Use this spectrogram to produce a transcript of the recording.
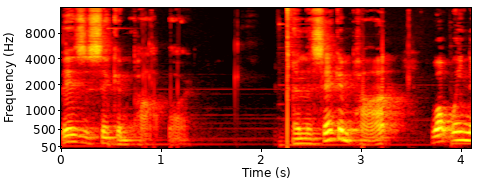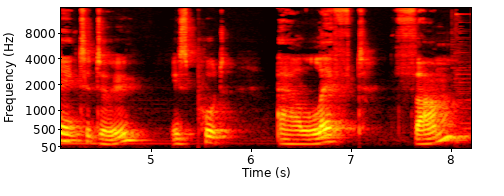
There's the second part though. And the second part, what we need to do is put our left thumb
